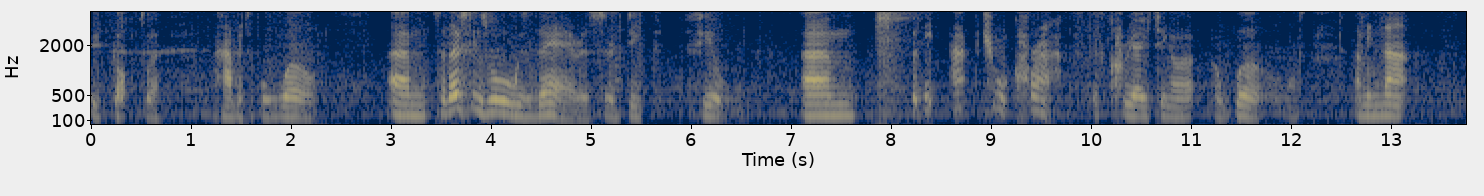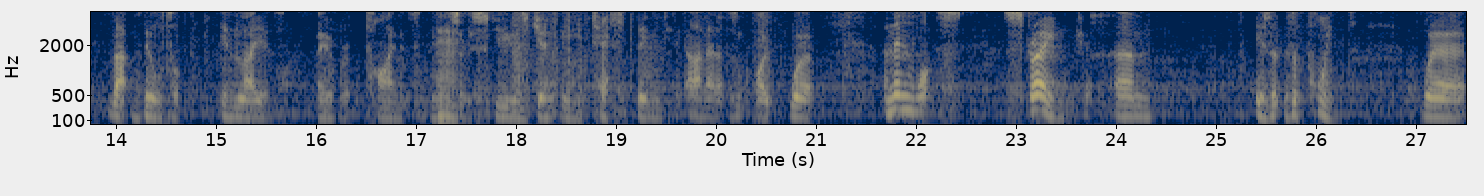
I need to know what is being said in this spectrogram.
we've got to a, a habitable world. Um, so those things were always there as sort of deep fuel. Um, but the actual craft of creating a, a world, I mean, that that built up in layers over time. It's something that sort of stews gently. You test things. You think, oh no, that doesn't quite work. And then what's strange um, is that there's a point where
